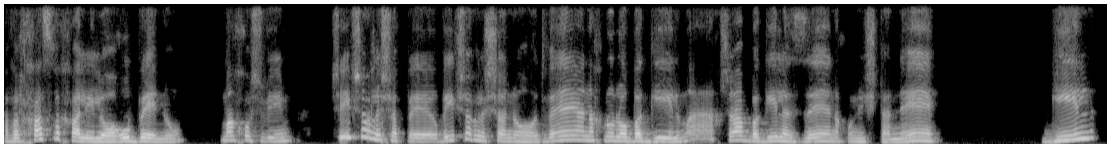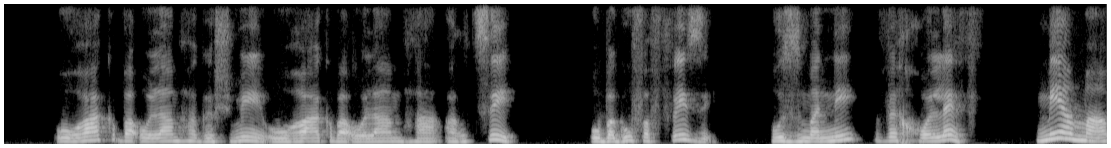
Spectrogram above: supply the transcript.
אבל חס וחלילה, רובנו, מה חושבים? שאי אפשר לשפר ואי אפשר לשנות, ואנחנו לא בגיל, מה עכשיו בגיל הזה אנחנו נשתנה? גיל הוא רק בעולם הגשמי, הוא רק בעולם הארצי, הוא בגוף הפיזי, הוא זמני וחולף. מי אמר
